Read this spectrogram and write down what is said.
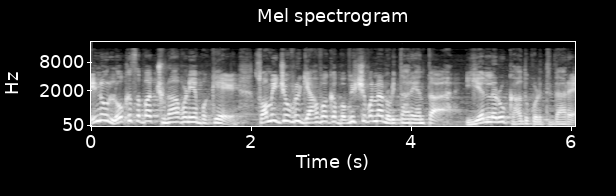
ಇನ್ನು ಲೋಕಸಭಾ ಚುನಾವಣೆಯ ಬಗ್ಗೆ ಸ್ವಾಮೀಜಿ ಅವರು ಯಾವಾಗ ಭವಿಷ್ಯವನ್ನ ನುಡಿತಾರೆ ಅಂತ ಎಲ್ಲರೂ ಕಾದು ಕುಳಿತಿದ್ದಾರೆ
